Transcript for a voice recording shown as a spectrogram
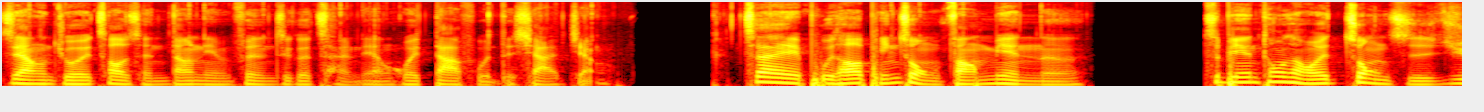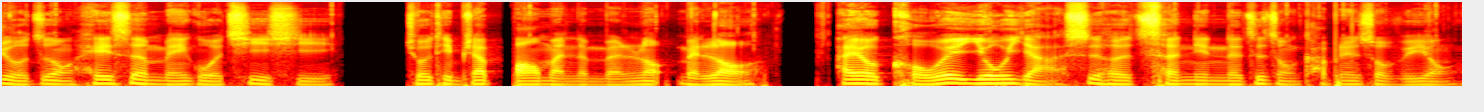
这样就会造成当年份这个产量会大幅的下降。在葡萄品种方面呢，这边通常会种植具有这种黑色莓果气息、酒体比较饱满的梅洛梅洛，还有口味优雅、适合成年的这种 Cabernet Sauvignon。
